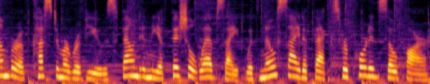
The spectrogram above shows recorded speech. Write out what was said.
number of customer reviews found in the official website with no side effects reported so far.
